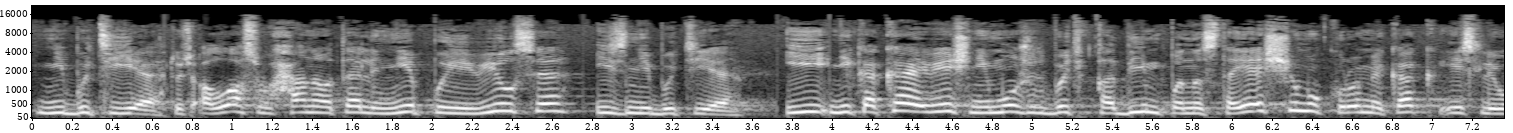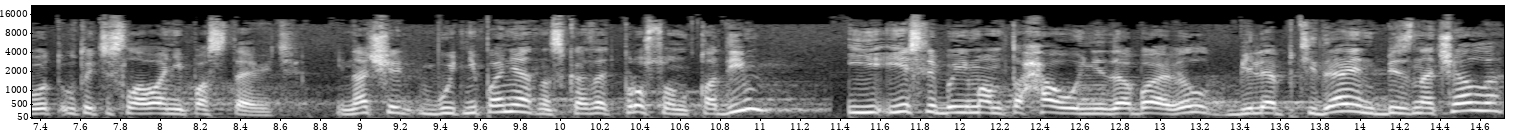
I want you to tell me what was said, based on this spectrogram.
небытия. То есть Аллах Субхану Аталя не появился из небытия. И никакая вещь не может быть кадим по-настоящему, кроме как, если вот, вот эти слова не поставить. Иначе будет непонятно сказать просто он кадим, и если бы имам Тахауи не добавил «биля птидайн» без начала,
